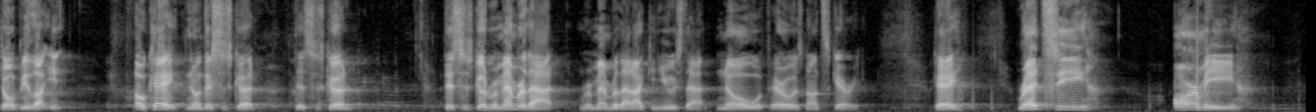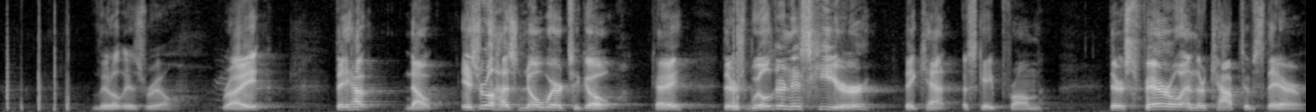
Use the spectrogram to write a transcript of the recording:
Don't be like, okay, no, this is good. This is good. This is good. Remember that. Remember that. I can use that. No, Pharaoh is not scary. Okay? Red Sea, army, little Israel, right? They have, now, Israel has nowhere to go, okay? There's wilderness here they can't escape from. There's Pharaoh and their captives there.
